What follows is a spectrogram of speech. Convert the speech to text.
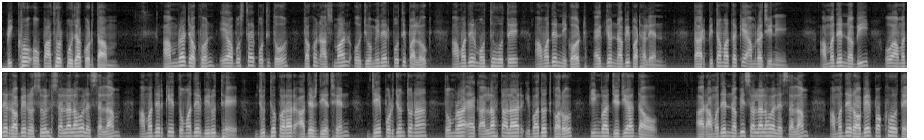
বৃক্ষ ও পাথর পূজা করতাম। আমরা যখন এ অবস্থায় পতিত, তখন আসমান ও জমিনের প্রতিপালক আমাদের মধ্য হতে আমাদের নিকট একজন নবী পাঠালেন। তার পিতামাতাকে আমরা চিনি। আমাদের নবী ও আমাদের রবের রসুল সাল্লাহ আলাইসাল্লাম আমাদেরকে তোমাদের বিরুদ্ধে যুদ্ধ করার আদেশ দিয়েছেন, যে পর্যন্ত না তোমরা এক আল্লাহ তালার ইবাদত করো কিংবা জিজিয়া দাও। আর আমাদের নবী সাল্লাহ আলাইসাল্লাম আমাদের রবের পক্ষ হতে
